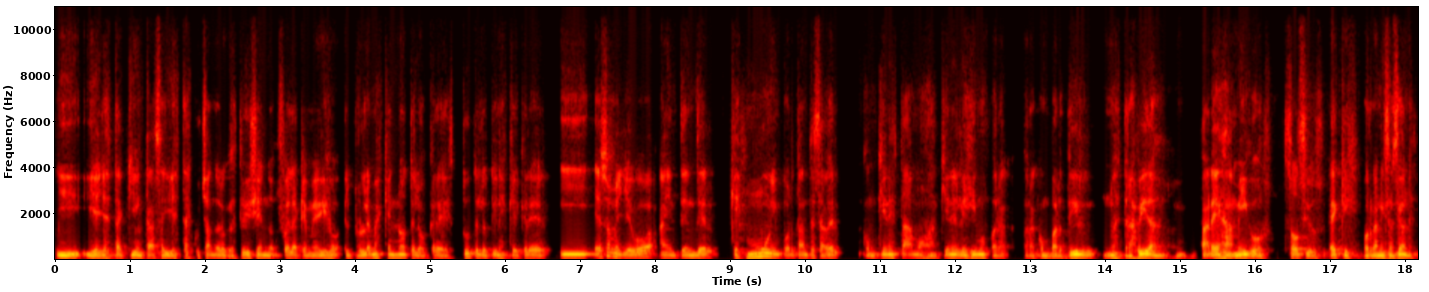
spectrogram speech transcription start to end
y, ella está aquí en casa y está escuchando lo que estoy diciendo, fue la que me dijo, el problema es que no te lo crees, tú te lo tienes que creer. Y eso me llevó a entender que es muy importante saber con quién estamos, a quién elegimos para, para compartir nuestras vidas, pareja, amigos, socios, X, organizaciones.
